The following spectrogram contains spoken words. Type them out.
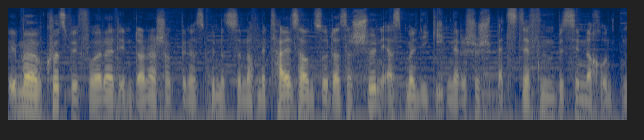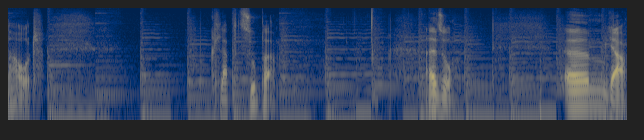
immer kurz bevor er den Donnerschock benutzt, benutzt er noch Metallsound, sodass er schön erstmal die gegnerische Spätzdeffen ein bisschen nach unten haut. Klappt super. Also, ähm, ja,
